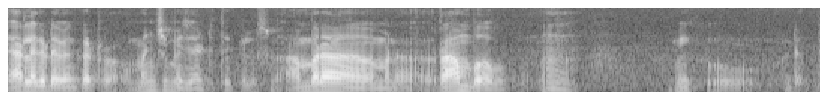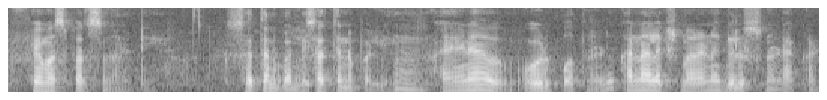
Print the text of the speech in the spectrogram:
యార్లగడ్డ వెంకట్రావు మంచి మెజార్టీతో గెలుస్తున్నాడు అమరా మన రాంబాబు. మీకు అంటే ఫేమస్ పర్సనాలిటీ సత్తెనపల్లి సత్తెనపల్లి ఆయన ఓడిపోతున్నాడు. కన్నా లక్ష్మీనారాయణ గెలుస్తున్నాడు అక్కడ.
